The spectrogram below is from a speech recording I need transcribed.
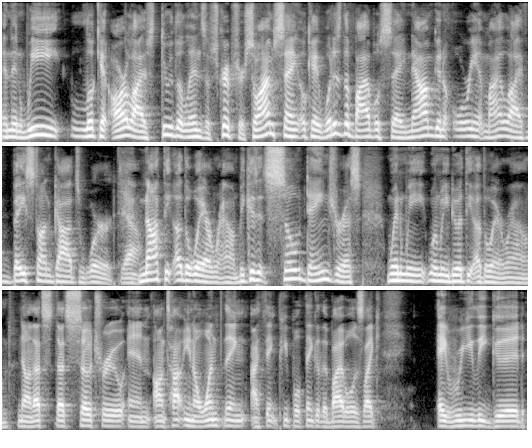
and then we look at our lives through the lens of scripture. So I'm saying, okay, what does the Bible say? Now I'm going to orient my life based on God's word, yeah. not the other way around because it's so dangerous when we when we do it the other way around. No, that's that's so true and on top, you know, one thing I think people think of the Bible is like a really good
